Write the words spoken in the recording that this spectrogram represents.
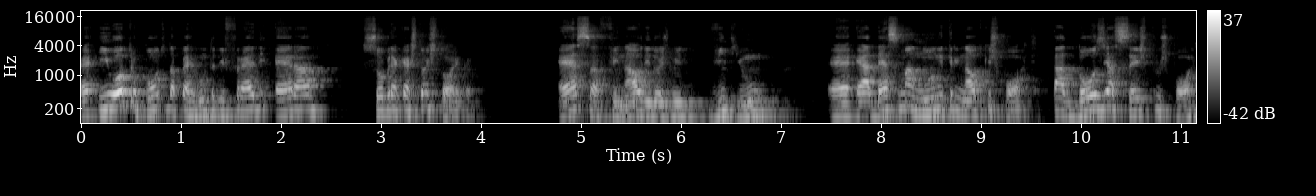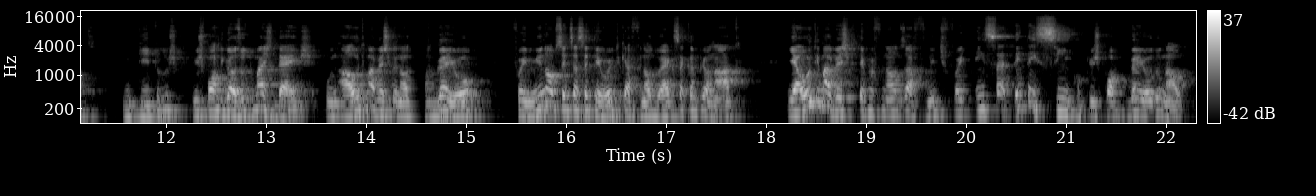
É, e outro ponto da pergunta de Fred era sobre a questão histórica. Essa final de 2021 é, é a 19 entre Náutico e Sport. Está 12 a 6 para o Sport em títulos, e o Sport ganhou as últimas 10. A última vez que o Náutico ganhou foi em 1968, que é a final do hexacampeonato, e a última vez que teve a final dos aflitos foi em 75, que o Sport ganhou do Náutico.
